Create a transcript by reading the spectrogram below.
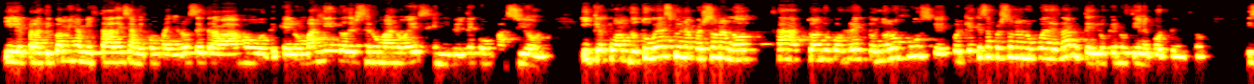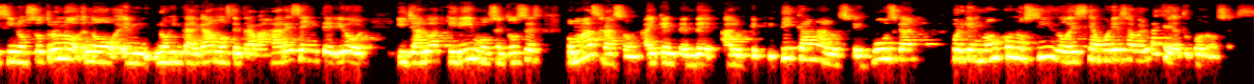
y le platico a mis amistades, a mis compañeros de trabajo, de que lo más lindo del ser humano es el nivel de compasión y que cuando tú veas que una persona no está actuando correcto, no lo juzgues, porque es que esa persona no puede darte lo que no tiene por dentro. Y si nosotros no, no nos encargamos de trabajar ese interior y ya lo adquirimos, entonces, con más razón, hay que entender a los que critican, a los que juzgan, porque no han conocido ese amor y esa verdad que ya tú conoces.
